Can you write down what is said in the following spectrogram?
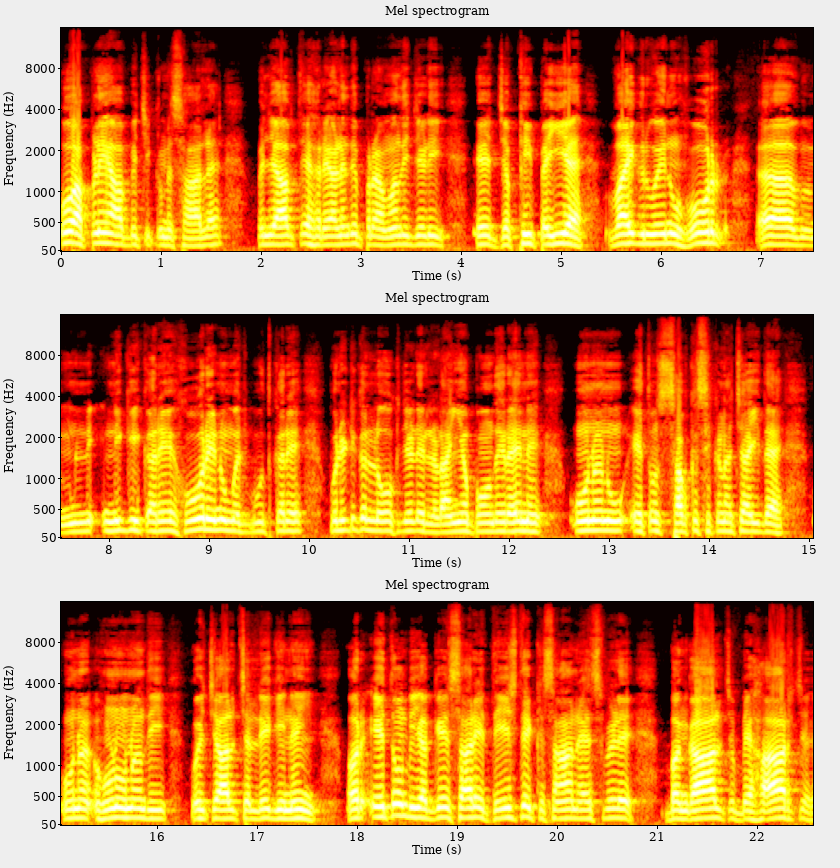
ਉਹ ਆਪਣੇ ਆਪ ਵਿੱਚ ਇੱਕ ਮਿਸਾਲ ਹੈ। ਪੰਜਾਬ ਤੇ ਹਰਿਆਣੇ ਦੇ ਭਰਾਵਾਂ ਦੀ ਜਿਹੜੀ ਇਹ ਜੱਫੀ ਪਈ ਹੈ ਵਾਹਿਗੁਰੂ ਇਹਨੂੰ ਹੋਰ ਅ, ਨਿ- ਨਿੱਘੀ ਕਰੇ ਹੋਰ ਇਹਨੂੰ ਮਜ਼ਬੂਤ ਕਰੇ। ਪੋਲੀਟੀਕਲ ਲੋਕ ਜਿਹੜੇ ਲੜਾਈਆਂ ਪਾਉਂਦੇ ਰਹੇ ਨੇ ਉਹਨਾਂ ਨੂੰ ਇਹ ਤੋਂ ਸਬਕ ਸਿੱਖਣਾ ਚਾਹੀਦਾ ਹੈ। ਉਹਨਾਂ ਹੁਣ ਉਹਨਾਂ ਦੀ ਕੋਈ ਚਾਲ ਚੱਲੇਗੀ ਨਹੀਂ। ਔਰ ਇਹ ਤੋਂ ਵੀ ਅੱਗੇ ਸਾਰੇ ਦੇਸ਼ ਦੇ ਕਿਸਾਨ ਇਸ ਵੇਲੇ ਬੰਗਾਲ ਚ ਬਿਹਾਰ ਚ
